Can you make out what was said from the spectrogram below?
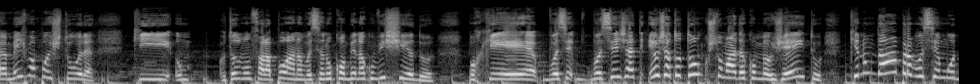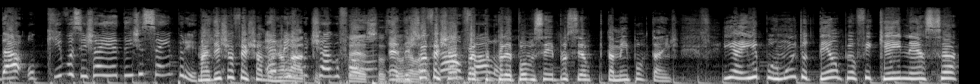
é a mesma postura que um, todo mundo fala, pô, Ana, você não combina com vestido. Porque você, você já. Eu já tô tão acostumada com o meu jeito que não dá pra você mudar o que você já é desde sempre. Mas deixa eu fechar meu é mesmo o relato. Thiago falando. Fecha. É, deixa eu relato. fechar Não, pra, pra depois você ir pro seu, que também é importante. E aí, por muito tempo, eu fiquei nessa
